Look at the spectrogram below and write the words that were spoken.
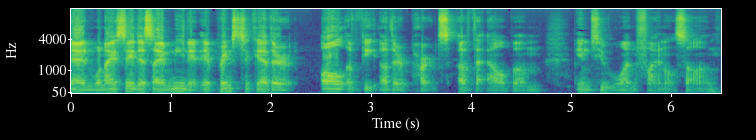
and when I say this I mean it. It brings together all of the other parts of the album into one final song.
